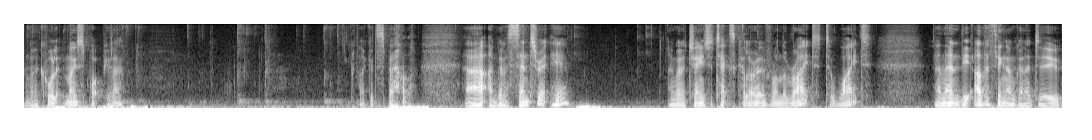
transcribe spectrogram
I'm going to call it most popular. If I could spell. Uh, I'm going to center it here. I'm going to change the text color over on the right to white. And then the other thing I'm going to do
